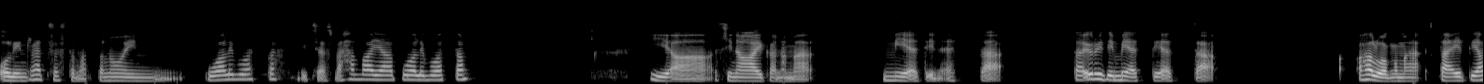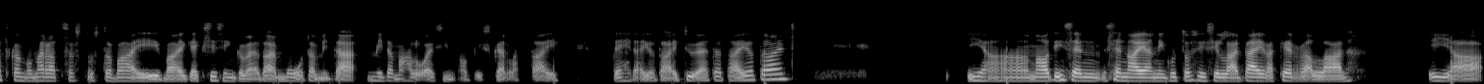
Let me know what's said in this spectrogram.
olin ratsastamatta noin puoli vuotta, itse asiassa vähän vajaa puoli vuotta. Ja siinä aikana mä mietin, että, tai yritin miettiä, että haluanko mä, tai jatkanko mä ratsastusta vai, vai keksisinkö mä jotain muuta, mitä, mitä mä haluaisin opiskella tai tehdä jotain työtä tai jotain. Ja mä otin sen, sen ajan niin kuin tosi päivä kerrallaan. Ja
